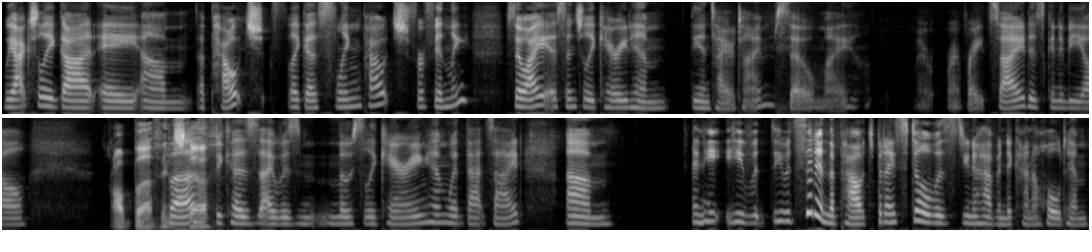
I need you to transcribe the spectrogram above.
we actually got a um, a pouch, like a sling pouch for Finley. So I essentially carried him the entire time. So my my right side is going to be all all buff and buff stuff because I was mostly carrying him with that side. Um, and he, he would he would sit in the pouch, but I still was you know having to kind of hold him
